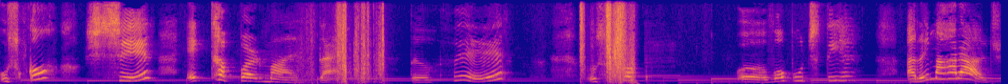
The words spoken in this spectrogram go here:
उसको शेर एक थप्पड़ मारता है। तो फिर उसको वो पूछती है, अरे महाराज,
